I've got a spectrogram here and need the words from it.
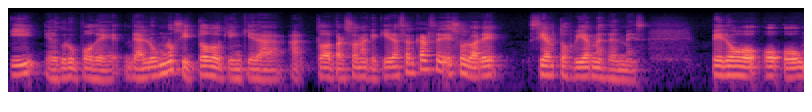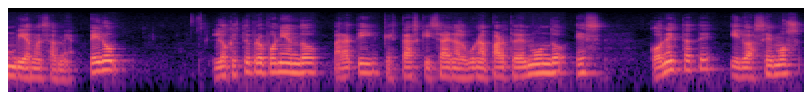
y el grupo de, de, alumnos y todo quien quiera, toda persona que quiera acercarse, eso lo haré ciertos viernes del mes, pero, o, un viernes al mes. Pero lo que estoy proponiendo para ti, que estás quizá en alguna parte del mundo, es conéctate y lo hacemos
